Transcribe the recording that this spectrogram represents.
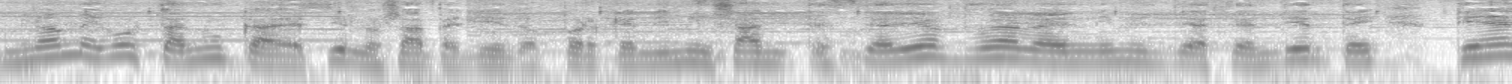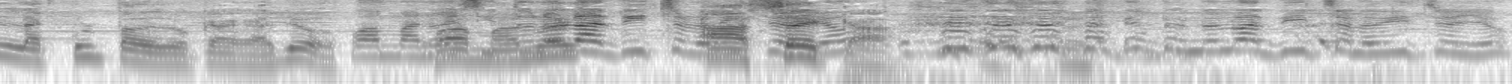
No me gusta nunca decir los apellidos, porque ni mis antecesores ni mis descendientes tienen la culpa de lo que haga yo. Juan Manuel, si tú no lo has dicho, lo he a dicho seca. yo. tú no lo has dicho, lo he dicho yo.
